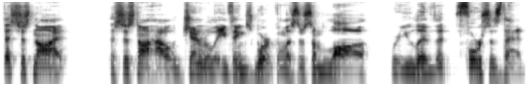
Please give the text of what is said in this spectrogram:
that's just not that's just not how generally things work unless there's some law where you live that forces that.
